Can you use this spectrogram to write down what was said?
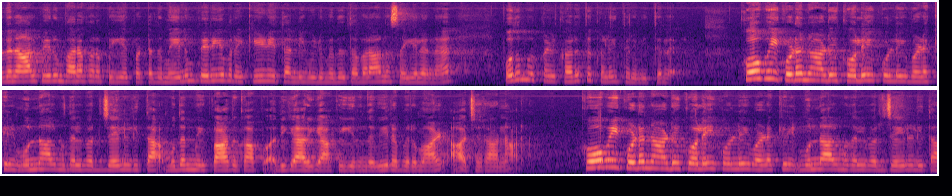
இதனால் பெரும் பரபரப்பு ஏற்பட்டது. மேலும் பெரியவரை கீழே தள்ளி விடுவது தவறான செயல் என பொதுமக்கள் கருத்துக்களை தெரிவித்தனர். கோவை கொடநாடு கொலை கொள்ளை வழக்கில் முன்னாள் முதல்வர் ஜெயலலிதா முதன்மை பாதுகாப்பு அதிகாரியாக இருந்த வீரபெருமாள் ஆஜரானார். கோவை கொடநாடு கொலை கொள்ளை வழக்கில் முன்னாள் முதல்வர் ஜெயலலிதா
